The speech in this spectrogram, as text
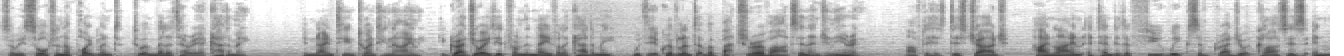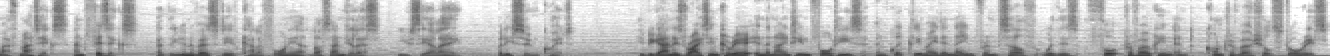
so he sought an appointment to a military academy. In 1929, he graduated from the Naval Academy with the equivalent of a Bachelor of Arts in Engineering. After his discharge, Heinlein attended a few weeks of graduate classes in mathematics and physics at the University of California, Los Angeles, UCLA, but he soon quit. He began his writing career in the 1940s and quickly made a name for himself with his thought provoking and controversial stories,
